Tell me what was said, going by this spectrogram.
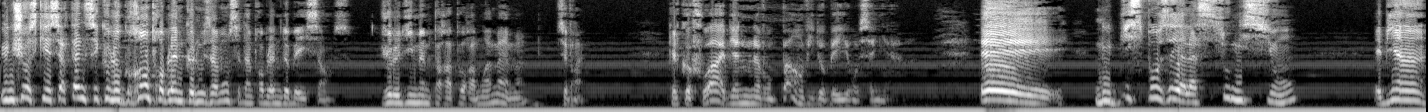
une chose qui est certaine, c'est que le grand problème que nous avons, c'est un problème d'obéissance. Je le dis même par rapport à moi-même, hein. c'est vrai. Quelquefois, eh bien, nous n'avons pas envie d'obéir au Seigneur. Et nous disposer à la soumission, eh bien,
